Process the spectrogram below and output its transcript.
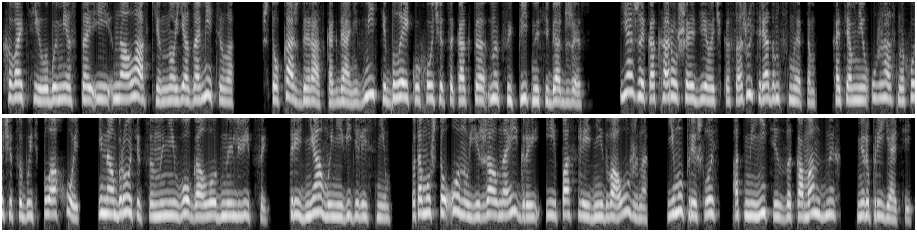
хватило бы места и на лавке, но я заметила, что каждый раз, когда они вместе, Блейку хочется как-то нацепить на себя Джесс. Я же, как хорошая девочка, сажусь рядом с Мэттом, хотя мне ужасно хочется быть плохой и наброситься на него голодной львицей. Три дня мы не виделись с ним, потому что он уезжал на игры, и последние два ужина ему пришлось отменить из-за командных мероприятий.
